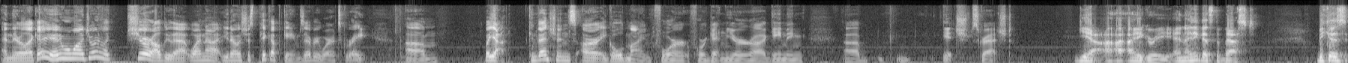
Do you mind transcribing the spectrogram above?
And they're like, hey, anyone want to join? I'm like, sure, I'll do that. Why not? You know, it's just pickup games everywhere. It's great. Um, but yeah, conventions are a gold mine for, for getting your uh, gaming uh, itch scratched. Yeah, I, I agree, and I think that's the best because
